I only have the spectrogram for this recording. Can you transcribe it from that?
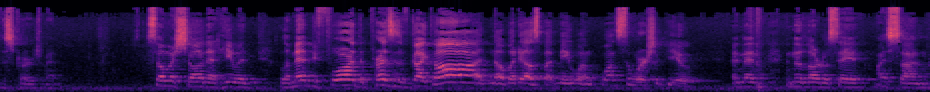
discouragement. So much so that he would lament before the presence of God, God, nobody else but me wants to worship you. And then and the Lord will say, My son,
